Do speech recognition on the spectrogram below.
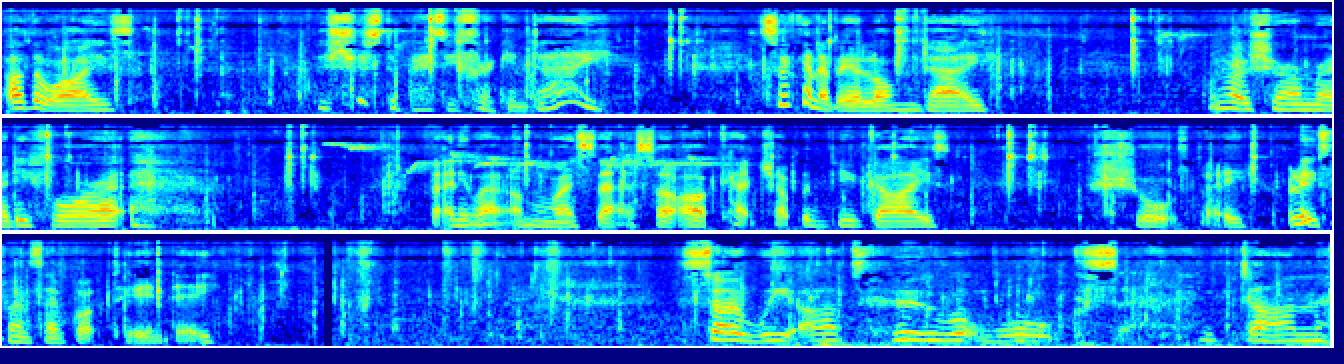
otherwise, it's just a busy freaking day. It's going to be a long day. I'm not sure I'm ready for it. But anyway, I'm almost there. So I'll catch up with you guys shortly. At least once I've got T&D. So we are two walks done.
